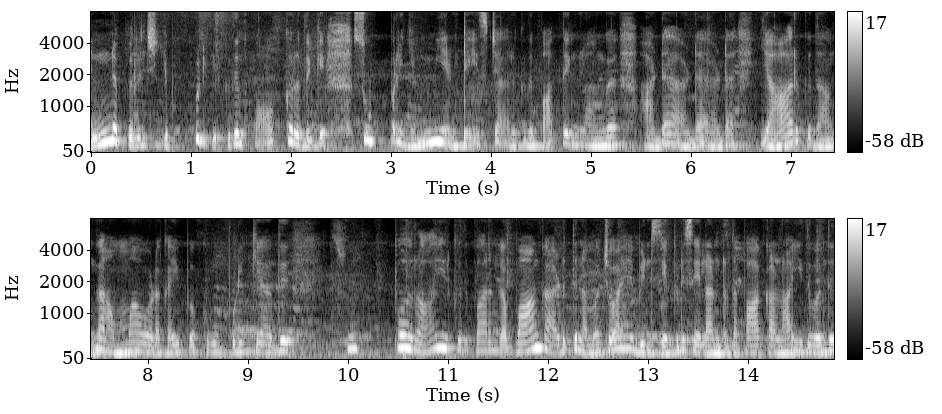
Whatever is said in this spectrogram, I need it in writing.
எண்ணெய் பிரிஞ்சு எப்படி இருக்குதுன்னு பார்க்குறதுக்கே சூப்பர் எம்மி அண்ட் டேஸ்ட்டாக இருக்குது. பார்த்தீங்களாங்க அட அட அட. யாருக்கு தாங்க அம்மாவோட கைப்பக்குவம் பிடிக்காது. சூப் சூப்பராக இருக்குது பாருங்கள் வாங்க அடுத்து நம்ம சோயா பீன்ஸ் எப்படி செய்யலான்றதை பார்க்கலாம். இது வந்து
